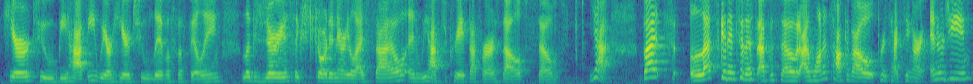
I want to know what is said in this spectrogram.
here to be happy. We are here to live a fulfilling, luxurious, extraordinary lifestyle and we have to create that for ourselves. So, yeah. But let's get into this episode. I want to talk about protecting our energy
